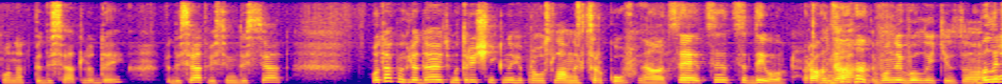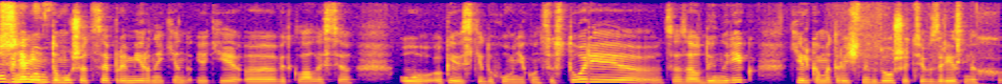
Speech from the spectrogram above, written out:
понад 50 людей, 50-80. Отак виглядають метричні книги православних церков. А, це, це, це диво, правда. Да, вони великі за Величезні. об'ємом, тому що це примірники, які е, відклалися у Київській духовній консисторії. Це за один рік кілька метричних зошитів з різних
